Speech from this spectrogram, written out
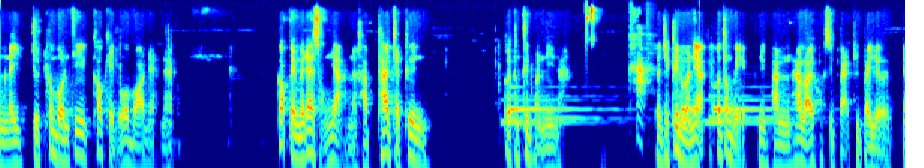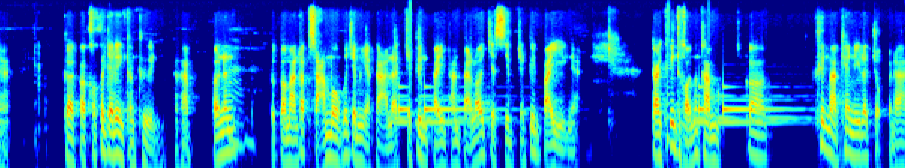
ำในจุดข้างบนที่เข้าเขตโอเวอร์บอทเนี่ยนะก็เป็นไปได้สองอย่างนะครับ ถ้าจะขึ้นก็ต้องขึ้นวันนี้นะค่ะ ถ้าจะขึ้นวันเนี้ยก็ต้องเบรกหนึ่งพันห้าร้อยหกสิบแปดขึ้นไปเลยนะฮะก็ก็เขาก็จะเล่นกลางคืนนะครับ เพราะฉะนั้นอืมประมาณสักสามโมงก็จะมีอาการแล้วจะขึ้นไปพันแปดร้อยเจ็ดสิบจะขึ้นไปอีกเนี่ย การขึ้นของทองคำก็ขึ้นมาแค่นี้แล้วจบก็ได้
